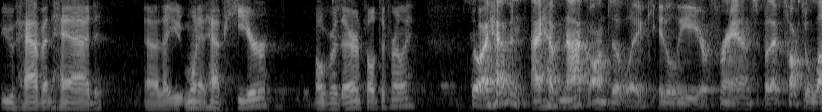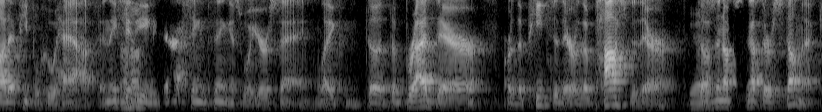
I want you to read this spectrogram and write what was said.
you haven't had uh, that you wouldn't have here over there and felt differently? So I haven't, I have not gone to like Italy or France, but I've talked to a lot of people who have, and they say uh-huh. the exact same thing as what you're saying. Like the the bread there, or the pizza there, or the pasta there yeah. doesn't upset their stomach.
